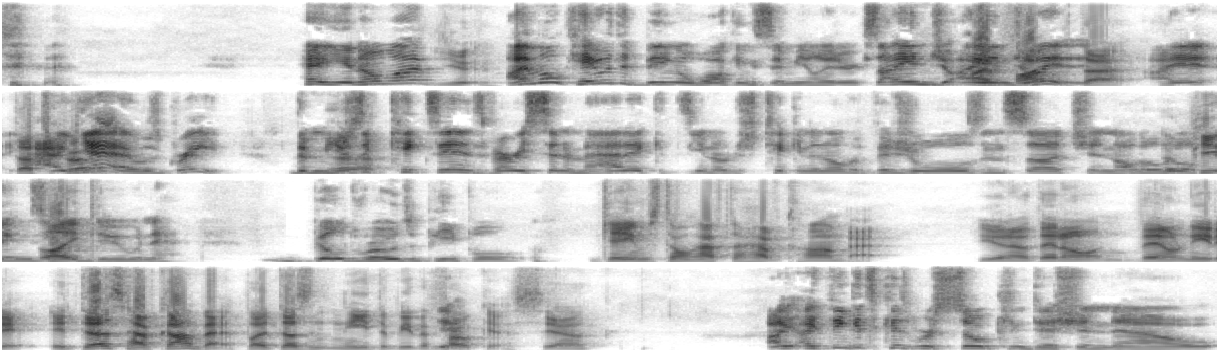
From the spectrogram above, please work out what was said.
hey, you know what? You, I'm okay with it being a walking simulator because I enjoy. I I'm enjoyed it. that. I, That's I great. yeah, it was great. The music Yeah. kicks in. It's very cinematic. It's you know just taking in all the visuals and such, and all the little pe- things you can do and build roads with people. games don't have to have combat. You know, they don't they don't need it. It does have combat, but it doesn't need to be the Yeah. focus, you know? I, I think it's because we're so conditioned now,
